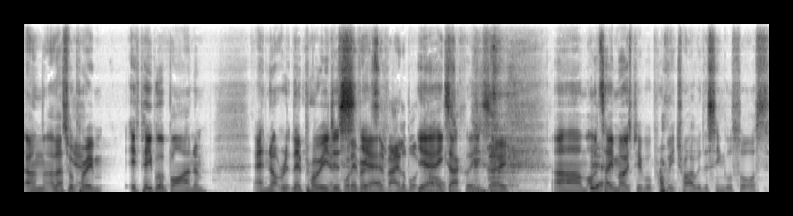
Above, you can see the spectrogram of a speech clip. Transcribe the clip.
um, that's what probably if people are buying them and not re- they're probably just whatever is available. yeah, Coles. exactly. So. Um, I would yeah. say most people probably try with the single source.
